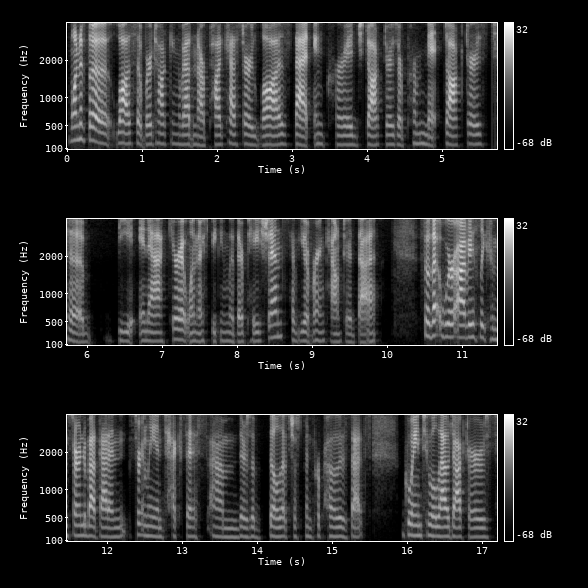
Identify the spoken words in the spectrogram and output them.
One of the laws that we're talking about in our podcast are laws that encourage doctors or permit doctors to be inaccurate when they're speaking with their patients. Have you ever encountered that? So that we're obviously concerned about that, and certainly in Texas, um, there's a bill that's just been proposed that's going to allow doctors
